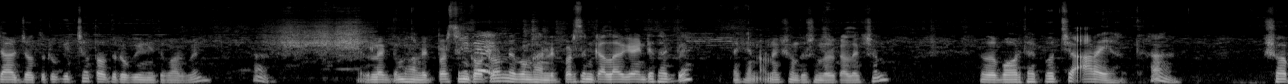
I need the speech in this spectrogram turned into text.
যার যতটুকু ইচ্ছা ততটুকুই নিতে পারবেন। হ্যাঁ এগুলো একদম হান্ড্রেড পার্সেন্ট কটন এবং হান্ড্রেড পার্সেন্ট কালার গ্যারান্টি থাকবে। দেখেন অনেক সুন্দর সুন্দর কালেকশন। ভর থাকবে হচ্ছে আড়াই হাত হ্যাঁ। সব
